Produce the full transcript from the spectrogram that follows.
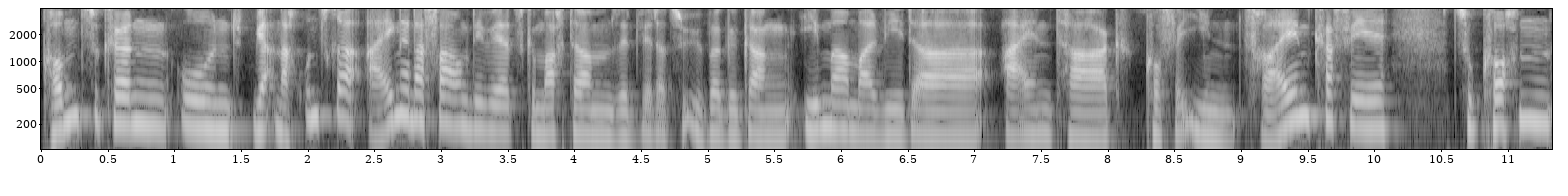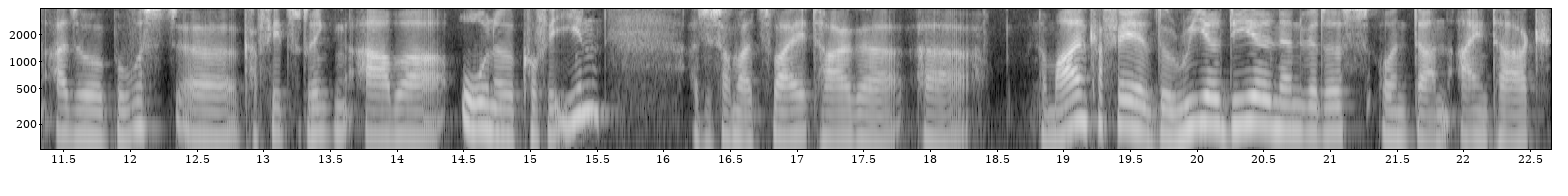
kommen zu können. Und ja, nach unserer eigenen Erfahrung, die wir jetzt gemacht haben, sind wir dazu übergegangen, immer mal wieder einen Tag koffeinfreien Kaffee zu kochen, also bewusst äh, Kaffee zu trinken, aber ohne Koffein. Also ich sag mal zwei Tage äh, normalen Kaffee, the real deal nennen wir das, und dann ein Tag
